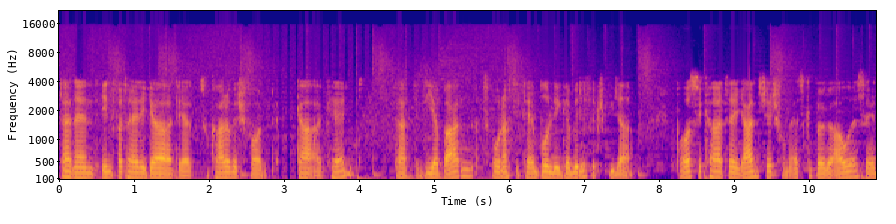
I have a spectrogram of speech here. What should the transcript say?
Dann ein Innenverteidiger, der Zukalovic von Gar kennt. Dann Diabang, 82 Tempo, linker Mittelfeldspieler. Bronzekarte Jancic vom Erzgebirge Aue, sehr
